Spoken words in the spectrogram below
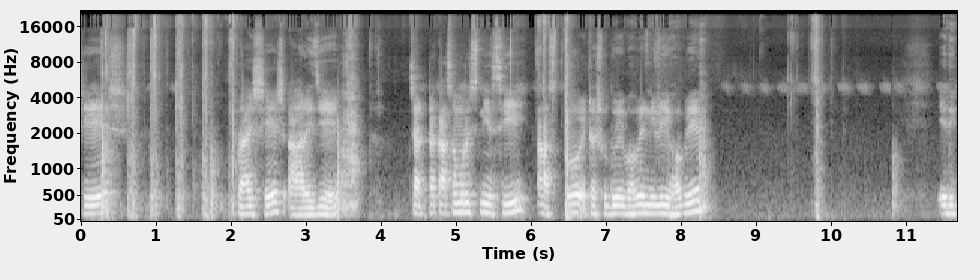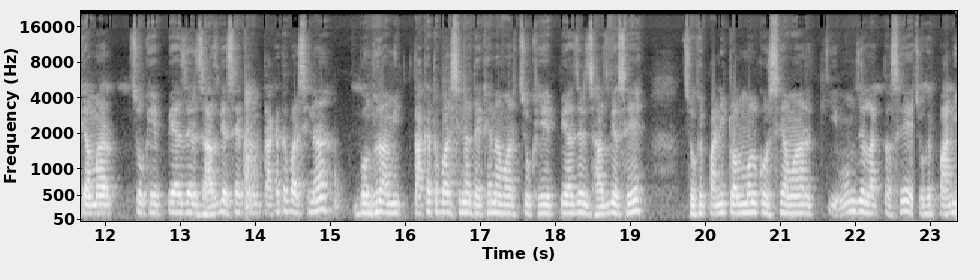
শেষ প্রায় শেষ আর এই যে চারটা কাঁচামরিচ নিয়েছি আস্ত এটা শুধু এভাবে নিলেই হবে এদিকে আমার চোখে পেঁয়াজের ঝাঁজ গেছে, এখন তাকাতে পারছি না। বন্ধুরা, আমি তাকাতে পারছি না, দেখেন আমার চোখে পেঁয়াজের ঝাঁজ গেছে। চোখে পানি টলমল করছে আমার, কেমন যে লাগতাছে। চোখের পানি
